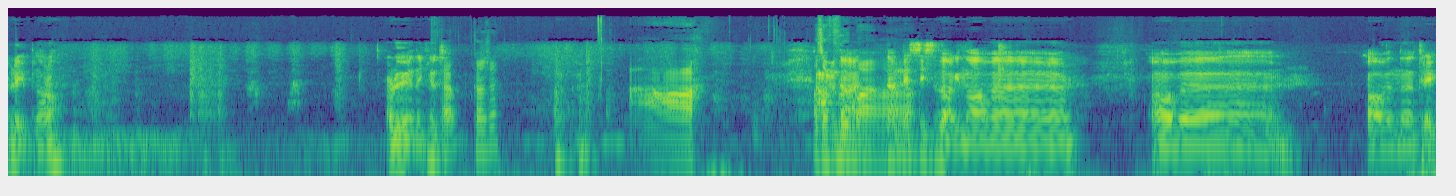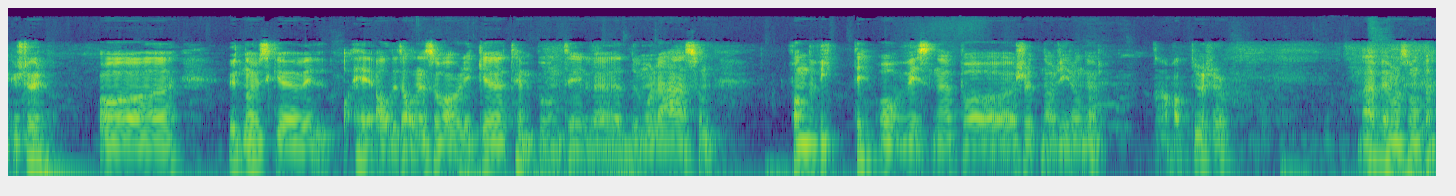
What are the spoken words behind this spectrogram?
løypen er, da. Er du uenig, Knut? Ja, kanskje. Ah. Altså, ja, men det er, det er nest siste dagen av uh, av uh, av en treukerstur. Og uten å huske vel, alle detaljene, så var vel ikke tempoen til Dumoulin sånn vanvittig overbevisende på slutten av giroen i år. Han vant jo ikke. Nei, hvem var det som vant det?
